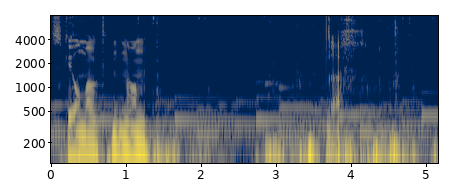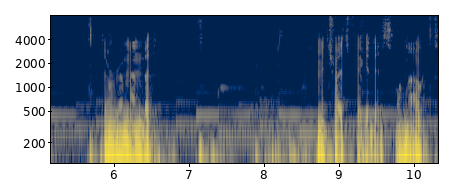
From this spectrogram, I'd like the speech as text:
Scale mode none. Ugh. Don't remember. Let me try to figure this one out.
